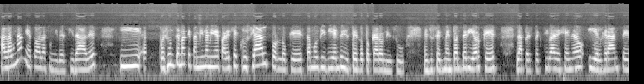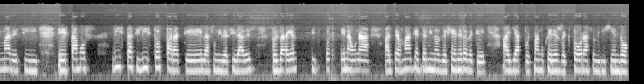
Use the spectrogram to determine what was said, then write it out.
a la UNAM y a todas las universidades. Y pues un tema que también a mí me parece crucial por lo que estamos viviendo y ustedes lo tocaron en su en su segmento anterior que es la perspectiva de género y el gran tema de si estamos listas y listos para que las universidades pues vayan a una alternancia en términos de género, de que haya pues más mujeres rectoras o dirigiendo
